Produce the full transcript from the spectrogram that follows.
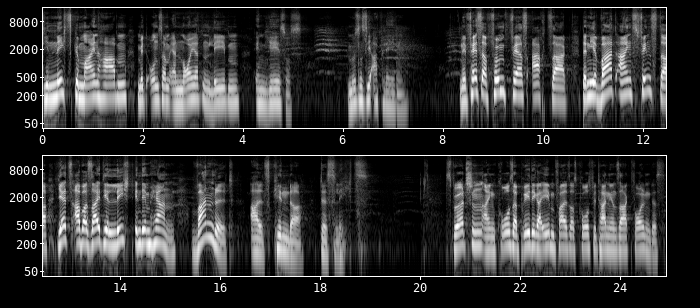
die nichts gemein haben mit unserem erneuerten Leben in Jesus. müssen sie ablegen. In Epheser 5, Vers 8 sagt, denn ihr wart einst finster, jetzt aber seid ihr Licht in dem Herrn. Wandelt als Kinder des Lichts. Spurgeon, ein großer Prediger ebenfalls aus Großbritannien, sagt Folgendes.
